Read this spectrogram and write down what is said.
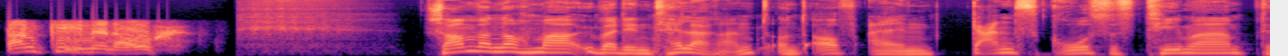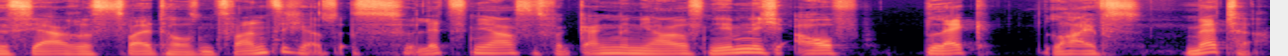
Danke Ihnen auch. Schauen wir nochmal über den Tellerrand und auf ein ganz großes Thema des Jahres 2020, also des letzten Jahres, des vergangenen Jahres, nämlich auf Black Lives Matter.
